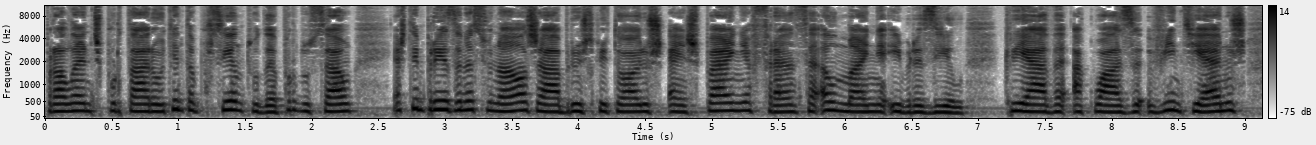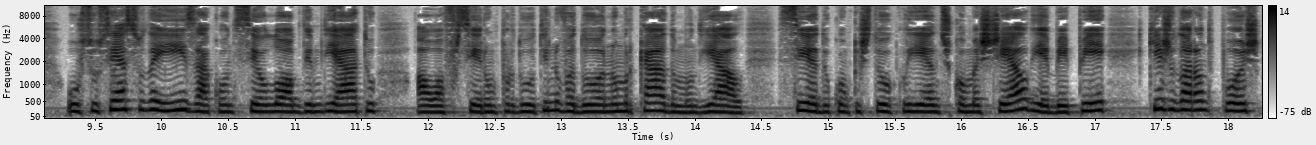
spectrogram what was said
Para além de exportar 80% da produção, esta empresa nacional já abriu escritórios em Espanha, França, Alemanha e Brasil. Criada há quase 20 anos, o sucesso da ISA aconteceu logo de imediato ao oferecer um produto inovador no mercado mundial. Cedo conquistou clientes como a Shell e a BP, que ajudaram depois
